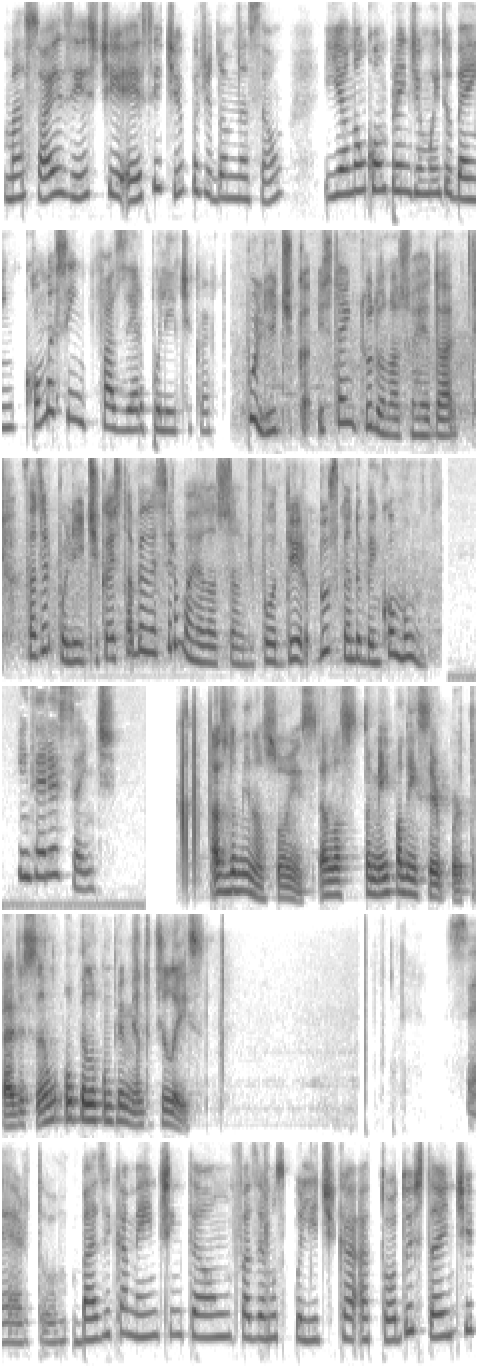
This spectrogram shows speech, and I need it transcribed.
Mas só existe esse tipo de dominação e eu não compreendi muito bem como assim fazer política. Política está em tudo ao nosso redor. Fazer política é estabelecer uma relação de poder buscando o bem comum. Interessante. As dominações, elas também podem ser por tradição ou pelo cumprimento de leis. Certo. Basicamente, então, fazemos política a todo instante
